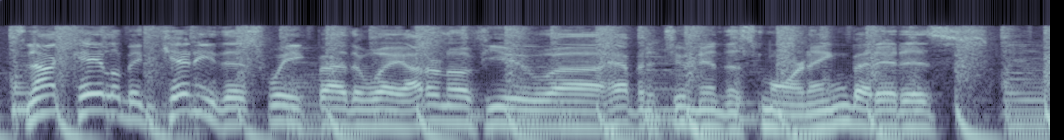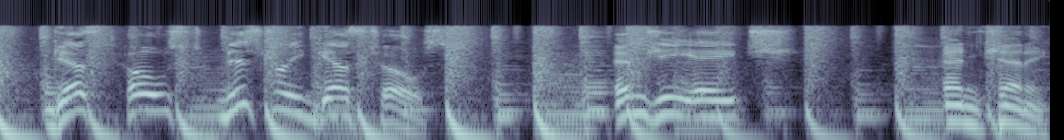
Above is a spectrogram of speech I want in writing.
It's not Caleb and Kenny this week, by the way. I don't know if you uh, happen to tune in this morning, but it is guest host, mystery guest host, MGH and Kenny.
